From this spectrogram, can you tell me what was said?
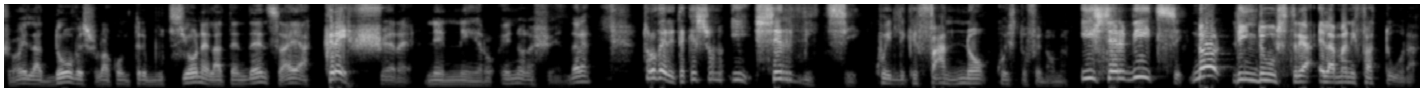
cioè laddove sulla contribuzione la tendenza è a crescere nel nero e non a scendere, troverete che sono i servizi quelli che fanno questo fenomeno. I servizi, non l'industria e la manifattura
